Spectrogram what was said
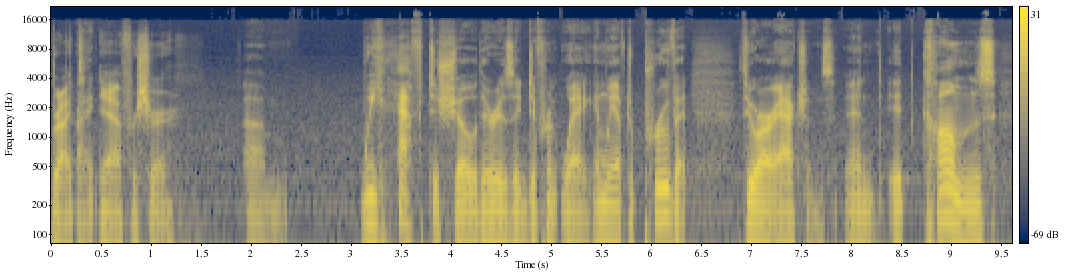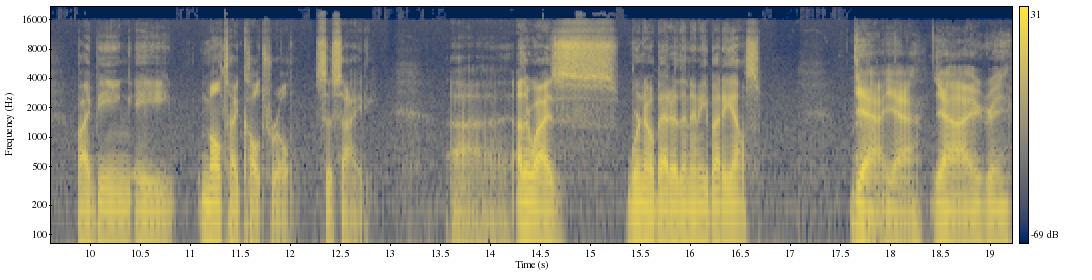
Right. Right. Yeah, for sure. um, we have to show there is a different way, and we have to prove it through our actions. And it comes by being a multicultural society. Uh, otherwise, we're no better than anybody else. Yeah, yeah, yeah. I agree.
